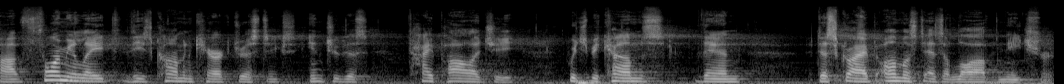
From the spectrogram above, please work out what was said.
uh, formulate these common characteristics into this typology, which becomes then described almost as a law of nature.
